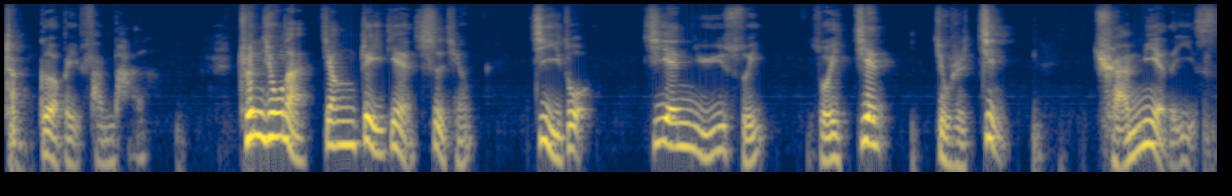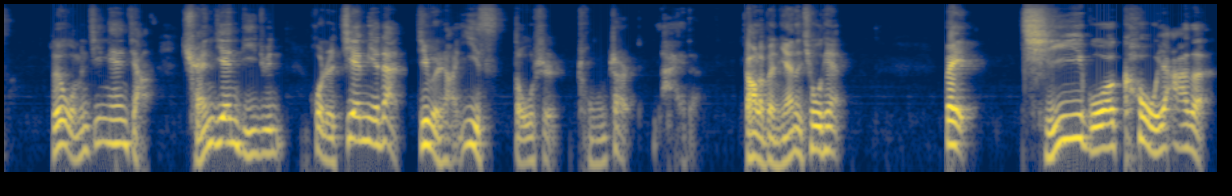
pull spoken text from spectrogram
整个被翻盘了。春秋呢，将这件事情记作“歼于隋”，所谓“歼”就是尽、全灭的意思。所以，我们今天讲。全歼敌军或者歼灭战，基本上意思都是从这儿来的。到了本年的秋天，被齐国扣押的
